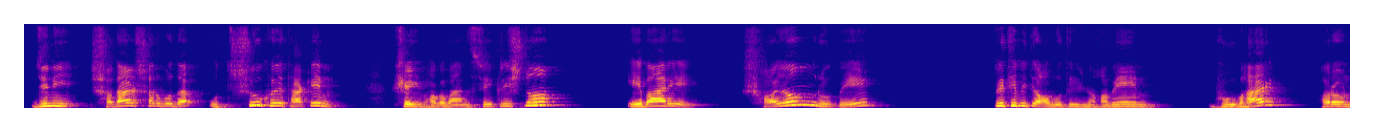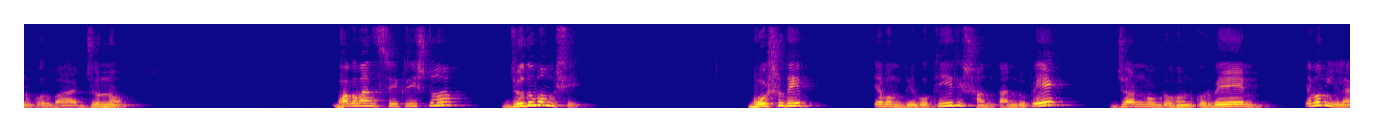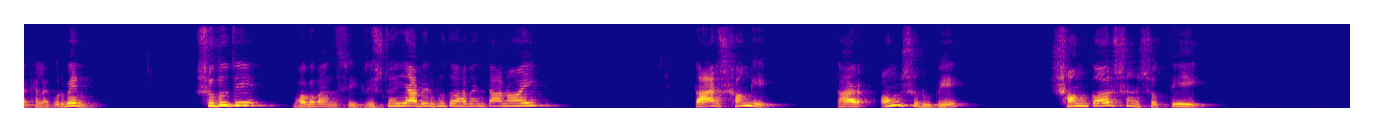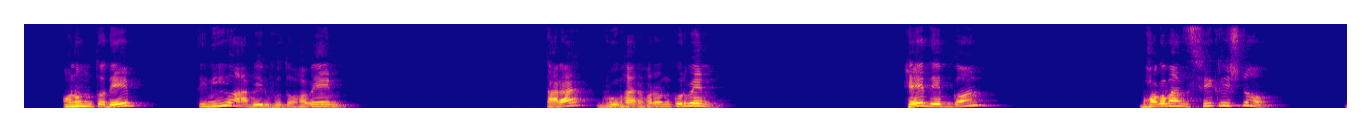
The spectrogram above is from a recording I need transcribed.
যিনি সদা সর্বদা উৎসুক হয়ে থাকেন, সেই ভগবান শ্রীকৃষ্ণ এবারে স্বয়ং রূপে পৃথিবীতে অবতীর্ণ হবেন ভূভার হরণ করবার জন্য। ভগবান শ্রীকৃষ্ণ যদুবংশে বসুদেব এবং দেবকীর সন্তান রূপে জন্মগ্রহণ করবেন এবং লীলা খেলা করবেন। শুধু যে ভগবান শ্রীকৃষ্ণই আবির্ভূত হবেন তা নয়, তার সঙ্গে তার অংশরূপে সংকর্ষণ শক্তি। অনন্তদেব তিনিও আবির্ভূত হবেন। তারা ভূভার হরণ করবেন। হে দেবগণ, ভগবান শ্রীকৃষ্ণ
